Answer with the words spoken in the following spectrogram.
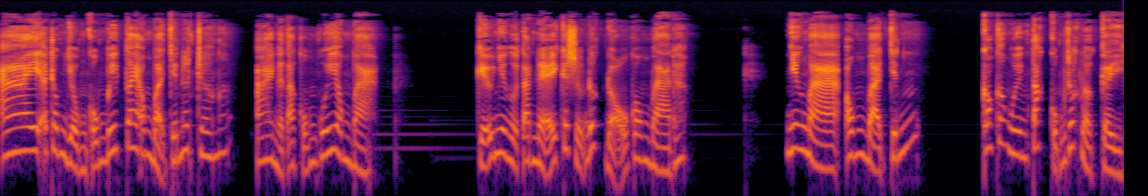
Ai ở trong vùng cũng biết tới ông bà chính hết trơn á. Ai người ta cũng quý ông bà. Kiểu như người ta nể cái sự đức độ của ông bà đó. Nhưng mà ông bà chính Có cái nguyên tắc cũng rất là kỳ.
